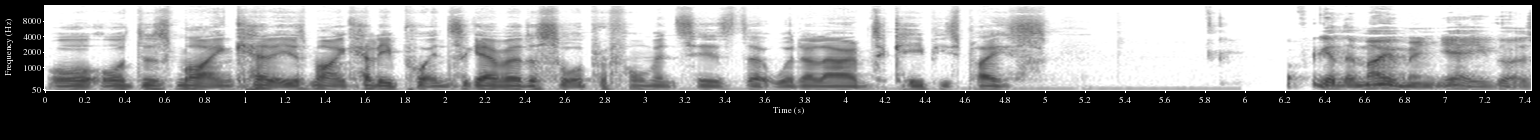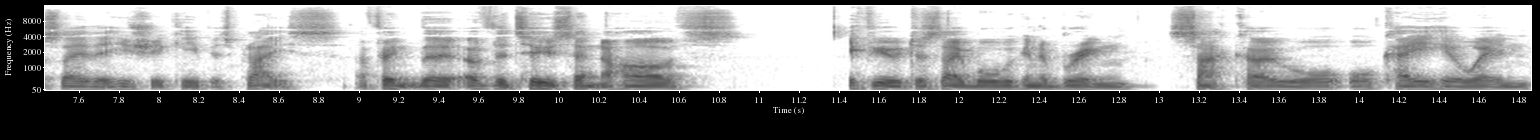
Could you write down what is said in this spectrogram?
or or does Martin Kelly is Martin Kelly putting together the sort of performances that would allow him to keep his place? I think at the moment, yeah, you've got to say that he should keep his place. I think that of the two centre halves, if you were to say, well, we're going to bring Sakho or, or Cahill in,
